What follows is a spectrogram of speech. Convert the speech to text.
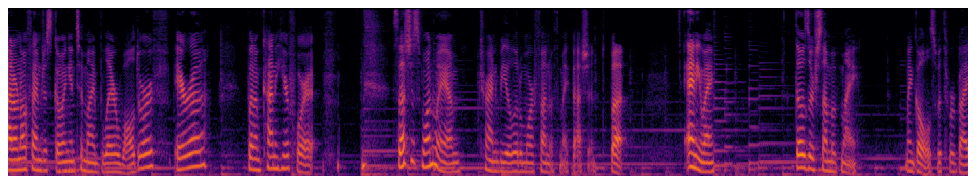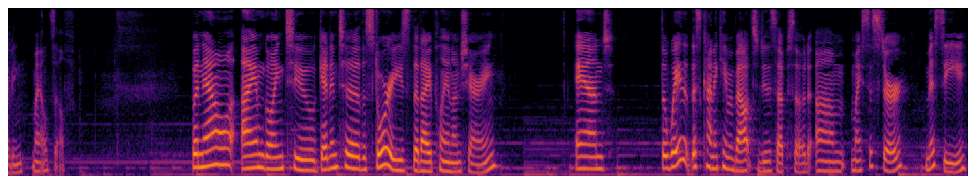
I don't know if I'm just going into my Blair Waldorf era, but I'm kind of here for it. so that's just one way I'm trying to be a little more fun with my fashion. But anyway, those are some of my my goals with reviving my old self. But now I am going to get into the stories that I plan on sharing. And the way that this kind of came about to do this episode, um, my sister, Missy,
